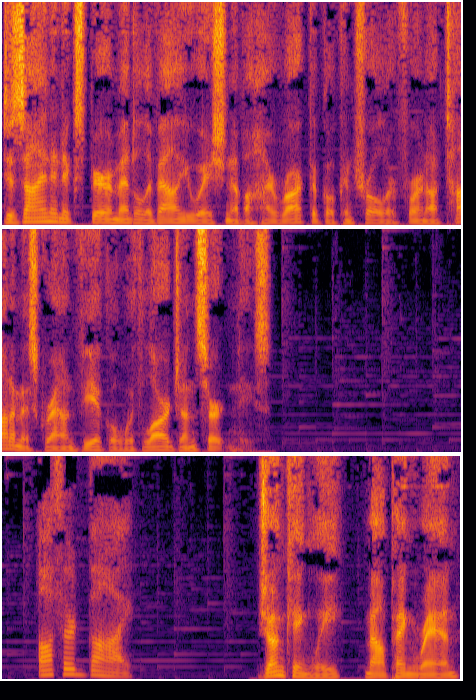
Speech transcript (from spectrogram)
Design and experimental evaluation of a hierarchical controller for an autonomous ground vehicle with large uncertainties. Authored by Junqing Li, Maopeng Ran,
